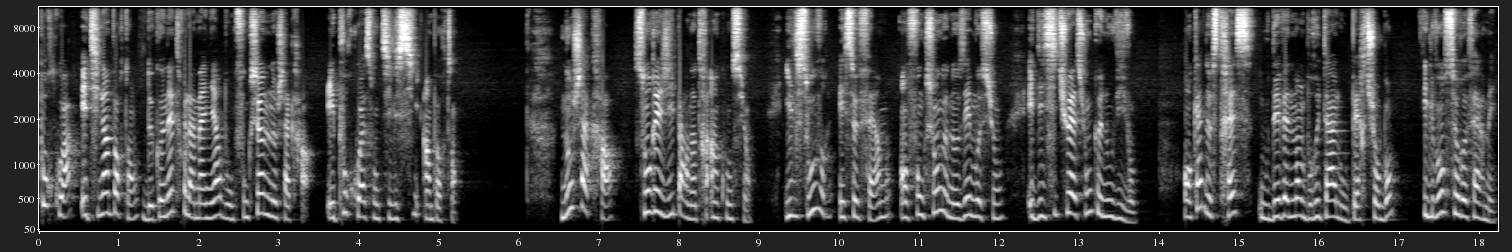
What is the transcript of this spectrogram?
Pourquoi est-il important de connaître la manière dont fonctionnent nos chakras et pourquoi sont-ils si importants? Nos chakras sont régis par notre inconscient. Ils s'ouvrent et se ferment en fonction de nos émotions et des situations que nous vivons. En cas de stress ou d'événements brutals ou perturbants, ils vont se refermer.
